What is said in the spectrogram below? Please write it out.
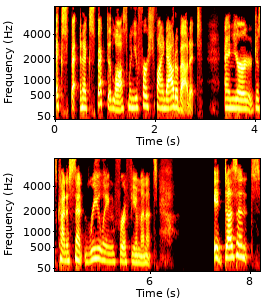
expect an expected loss when you first find out about it and you're just kind of sent reeling for a few minutes it doesn't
